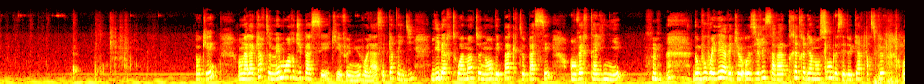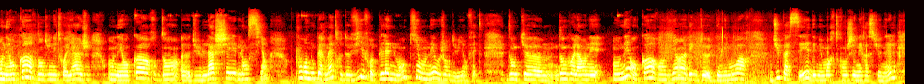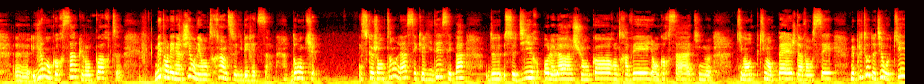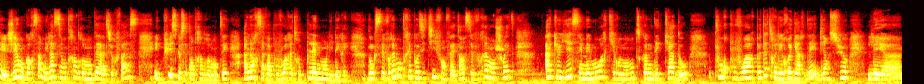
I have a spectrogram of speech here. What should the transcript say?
Ok, on a la carte mémoire du passé qui est venue. Voilà, cette carte elle dit Libère-toi maintenant des pactes passés envers ta lignée. Donc vous voyez avec euh, Osiris ça va très très bien ensemble ces deux cartes parce que on est encore dans du nettoyage, on est encore dans euh, du lâcher l'ancien pour nous permettre de vivre pleinement qui on est aujourd'hui en fait. Donc, euh, donc voilà, on est, on est encore en lien avec des mémoires du passé, des mémoires transgénérationnelles. il y a encore ça que l'on porte, mais dans l'énergie, on est en train de se libérer de ça. Donc ce que j'entends là, c'est que l'idée, c'est pas de se dire oh là là, je suis encore entravée, il y a encore ça qui me qui m'empêche d'avancer, mais plutôt de dire ok, j'ai encore ça, mais là c'est en train de remonter à la surface, et puisque c'est en train de remonter, alors ça va pouvoir être pleinement libéré. Donc c'est vraiment très positif en fait, hein. c'est vraiment chouette. Accueillez ces mémoires qui remontent comme des cadeaux pour pouvoir peut-être les regarder, bien sûr les... Euh,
